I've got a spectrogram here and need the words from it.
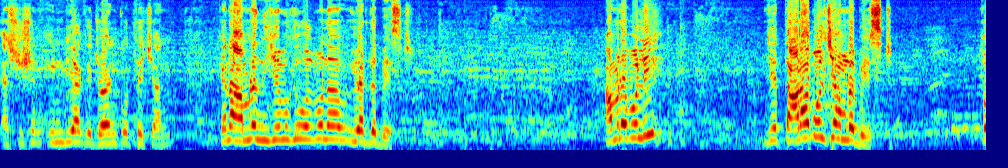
অ্যাসোসিয়েশন ইন্ডিয়াকে জয়েন করতে চান, কেন আমরা নিজে মুখে বলব না উই আর দ্য বেস্ট আমরা বলি যে তারা বলছে আমরা বেস্ট তো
